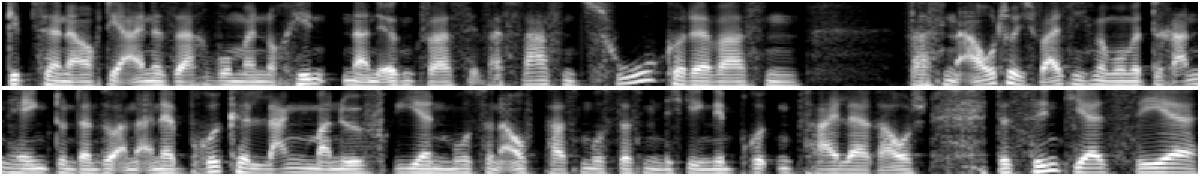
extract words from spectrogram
gibt es ja auch die eine Sache, wo man noch hinten an irgendwas, was war es, ein Zug oder war es ein was ein Auto, ich weiß nicht mehr, wo man dranhängt und dann so an einer Brücke lang manövrieren muss und aufpassen muss, dass man nicht gegen den Brückenpfeiler rauscht. Das sind ja sehr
